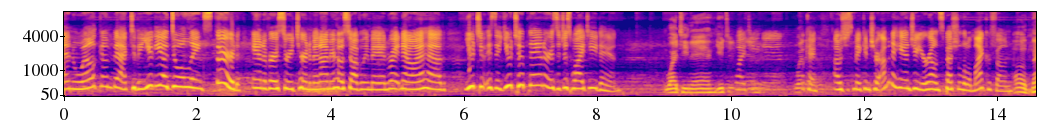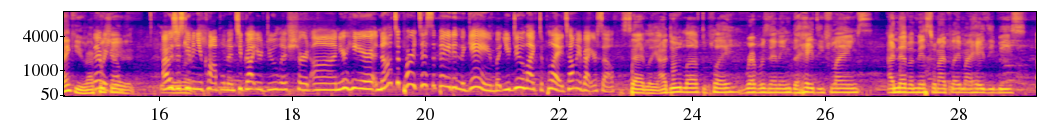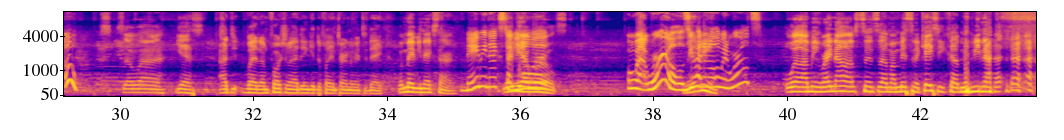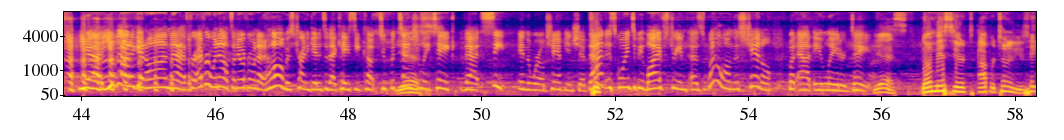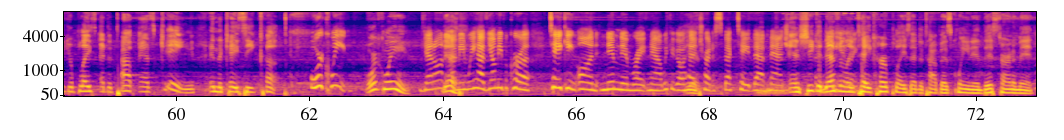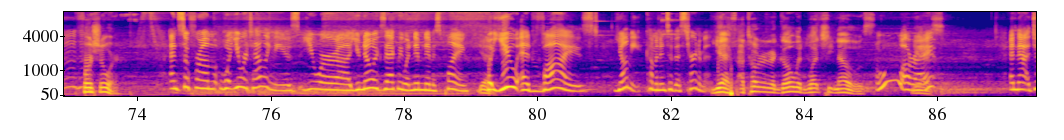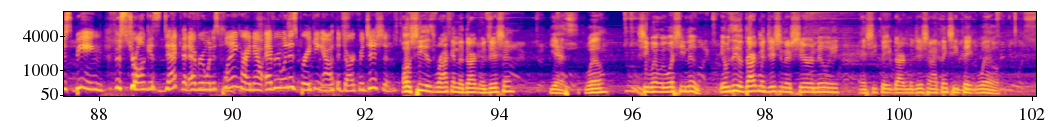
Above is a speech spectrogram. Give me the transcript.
and welcome back to the Yu-Gi-Oh! Duel Links third anniversary tournament. I'm your host, Avali May, and right now I have YouTube. Is it YouTube Dan or is it just YT Dan? YT Dan, YouTube. YT Dan. What- Okay, I was just making sure. I'm going to hand you your own special little microphone. Oh, thank you. I There we appreciate go. it. Thank I was just giving you compliments. You've got your duelist shirt on. You're here not to participate in the game, but you do like to play. Tell me about yourself. Sadly, I do love to play representing the Hazy Flames. I never miss when I play my Hazy Beast. So, uh, yes, I do, but unfortunately, I didn't get to play in tournament today. But maybe next time. maybe next time. Maybe you know at what? Worlds. Oh, at Worlds. You heading all the way to Worlds? Well, I mean, right now, since um, I'm missing a KC Cup, maybe not. yeah, you got to get on that. For everyone else, I know everyone at home is trying to get into that KC Cup to potentially Yes. take that seat in the World Championship. That is going to be live streamed as well on this channel, but at a later date. yes. Don't miss your opportunity to take your place at the top as king in the KC Cup Or Queen. Or queen. Get on it. I mean, we have Yummy Bakura taking on Nim Nim right now. We could go ahead and try to spectate that match. And she could definitely take her place at the top as queen in this tournament Mm-hmm. for sure. And so, from what you were telling me, is you were uh, you know exactly what Nim Nim is playing, Yes. but you advised Yummy coming into this tournament. Yes, I told her to go with what she knows. Ooh, all right. Yes. And that just being the strongest deck that everyone is playing right now, everyone is breaking out the Dark Magician. Oh, she is rocking the Dark Magician? Yes. Well, she went with what she knew. It was either Dark Magician or Shiranui, and she picked Dark Magician. I think she picked well.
